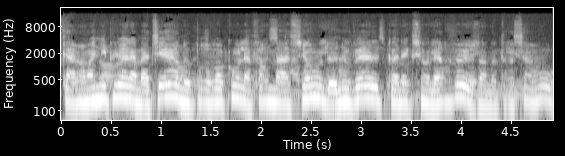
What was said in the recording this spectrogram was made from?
Car en manipulant la matière, nous provoquons la formation de nouvelles connexions nerveuses dans notre cerveau.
